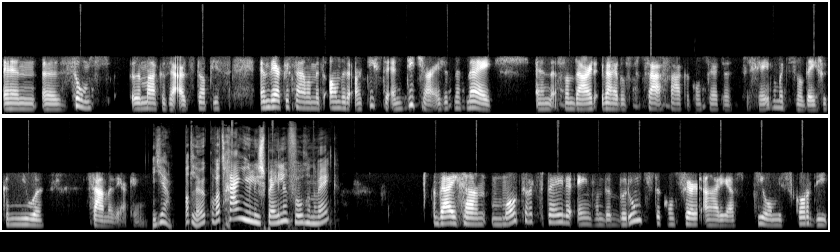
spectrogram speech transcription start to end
En uh, soms uh, maken ze uitstapjes en werken samen met andere artiesten. En dit jaar is het met mij. En vandaar, wij hebben vaker concerten gegeven, maar het is wel degelijk een nieuwe samenwerking. Ja, wat leuk. Wat gaan jullie spelen volgende week? Wij gaan Mozart spelen, een van de beroemdste concertaria's, Tio Miscordi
